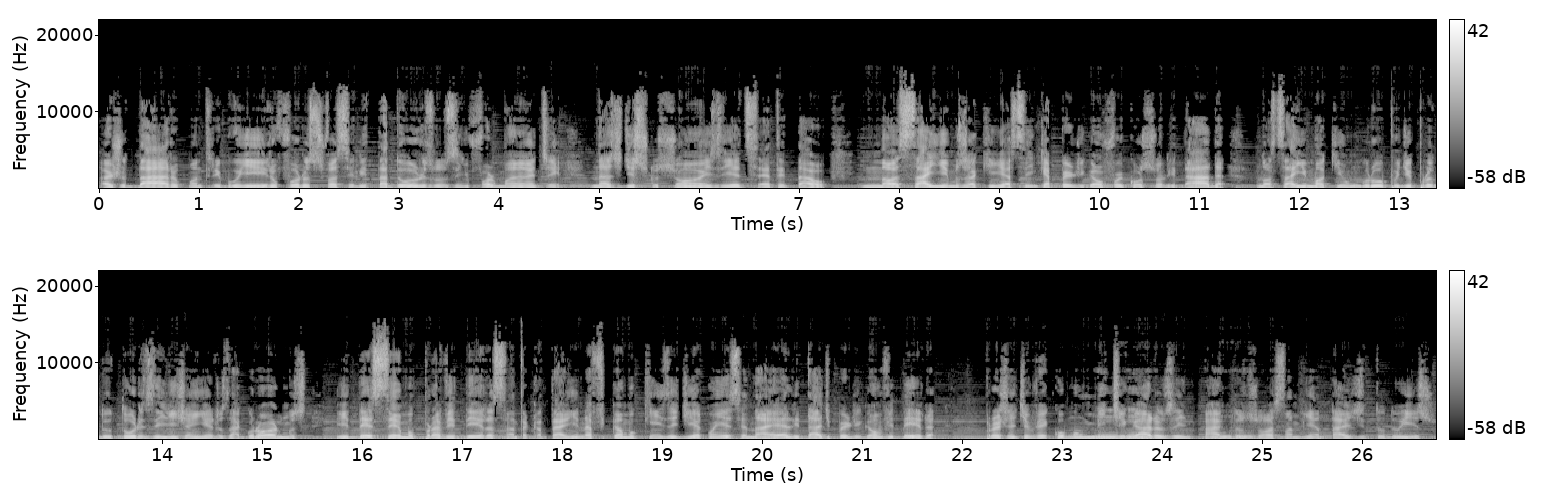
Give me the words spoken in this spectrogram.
ajudaram, contribuíram, foram os facilitadores, os informantes nas discussões e etc e tal. Nós saímos aqui, assim que a Perdigão foi consolidada, nós saímos aqui um grupo de produtores e engenheiros agrônomos e descemos para Videira, Santa Catarina, ficamos 15 dias conhecendo a realidade Perdigão Videira para a gente ver como mitigar uhum. os impactos uhum. socioambientais de tudo isso.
